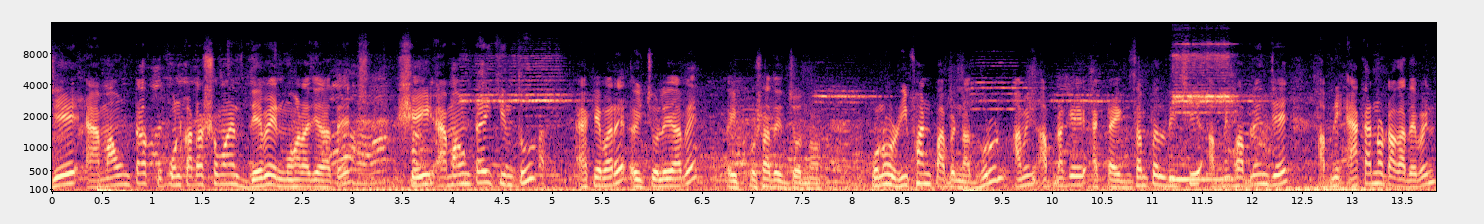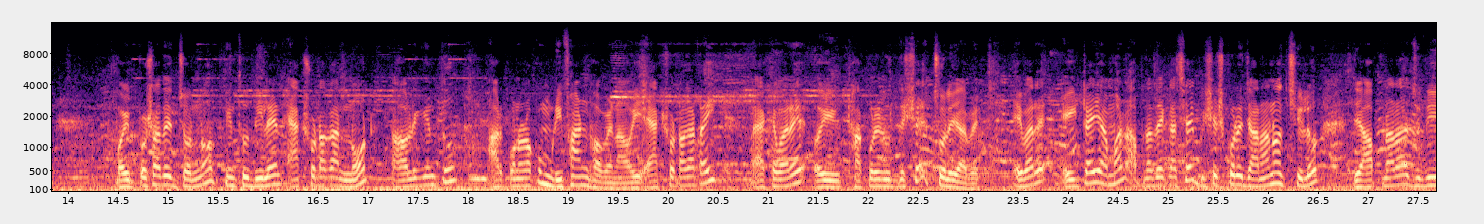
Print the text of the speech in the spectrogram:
যে অ্যামাউন্টটা কুপন কাটার সময় দেবেন মহারাজের হাতে, সেই অ্যামাউন্টটাই কিন্তু একেবারে ওই চলে যাবে ওই প্রসাদের জন্য। কোনো রিফান্ড পাবেন না। ধরুন আমি আপনাকে একটা এক্সাম্পল দিচ্ছি। আপনি ভাবলেন যে আপনি একান্ন টাকা দেবেন ওই প্রসাদের জন্য, কিন্তু দিলেন একশো টাকার নোট, তাহলে কিন্তু আর কোনো রকম রিফান্ড হবে না। ওই একশো টাকাটাই একেবারে ওই ঠাকুরের উদ্দেশ্যে চলে যাবে। এবারে এইটাই আমার আপনাদের কাছে বিশেষ করে জানানোর ছিল যে আপনারা যদি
